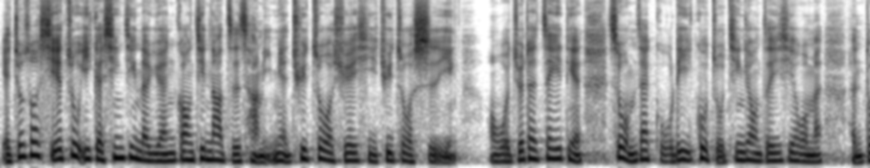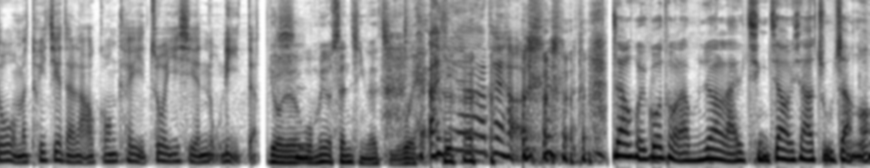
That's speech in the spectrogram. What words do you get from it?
也就是说，协助一个新进的员工进到职场里面去做学习、去做适应。哦，我觉得这一点是我们在鼓励雇主禁用这一些我们很多我们推荐的劳工可以做一些努力的。有的，我们有申请了几位。哎呀，太好了！这样回过头来，我们就要来请教一下组长哦。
